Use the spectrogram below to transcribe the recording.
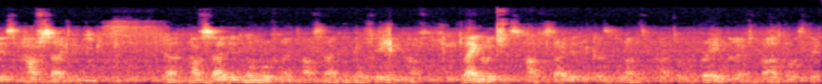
is half-sided. Yeah? Half-sided, no movement, half-sided, no feeling, half language is half-sided because it runs part of the brain, the left part mostly.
